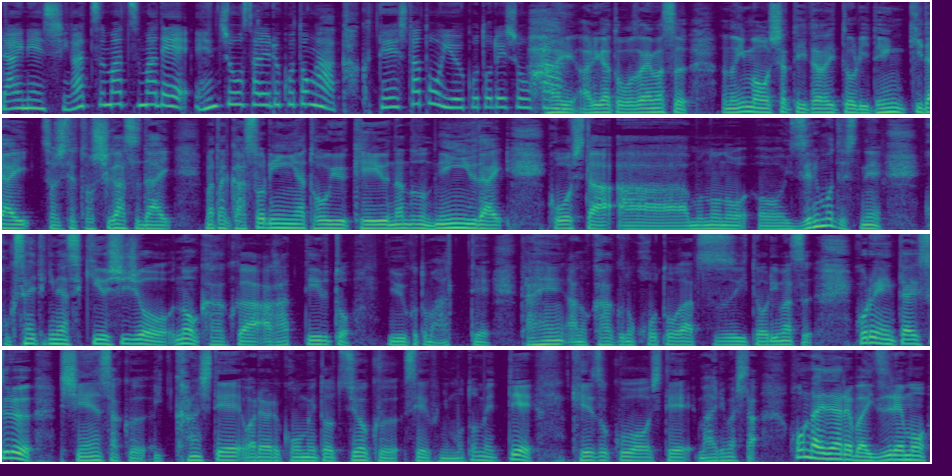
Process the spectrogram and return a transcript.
来年4月末まで延長されることが確定したということでしょうか。はいありがとうございます。あの今おっしゃっていただいた通り電気代そして都市ガス代またガソリンや灯油軽油などの燃油代こうしたあもののいずれもですね国際的な石油市場の価格が上がっているということもあって大変あの価格の高騰が続いております。これに対する支援策一貫して我々公明党強く政府に求めて継続をしてまいりました。本来であればいずれも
